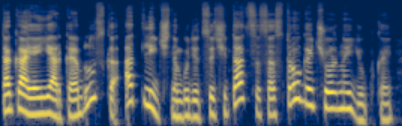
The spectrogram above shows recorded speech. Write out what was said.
Такая яркая блузка отлично будет сочетаться со строгой черной юбкой –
